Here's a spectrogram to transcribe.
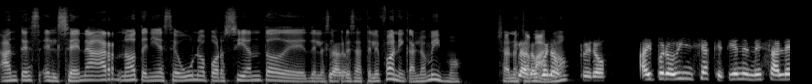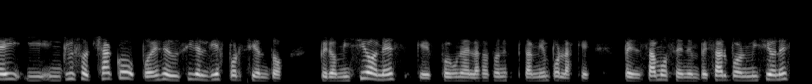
antes el CENAR, ¿no? Tenía ese 1% de, de las empresas telefónicas, lo mismo. Ya no claro, está bueno, ¿no? pero hay provincias que tienen esa ley y incluso Chaco podés deducir el 10%, pero Misiones, que fue una de las razones también por las que pensamos en empezar por Misiones,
